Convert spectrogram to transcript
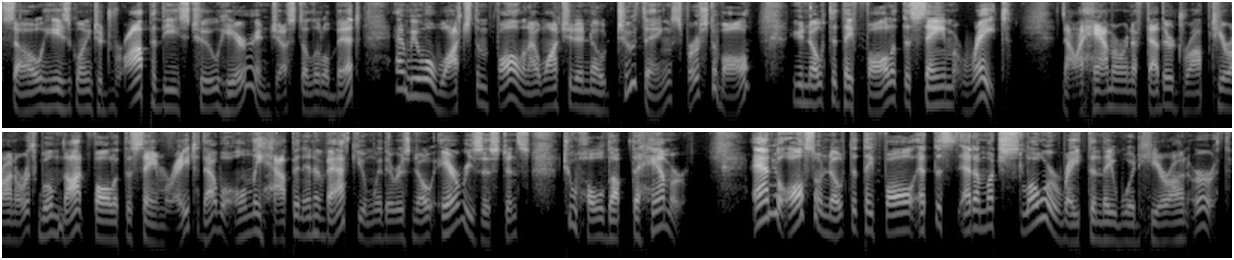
So he's going to drop these two here in just a little bit and we will watch them fall. And I want you to note two things. First of all, you note that they fall at the same rate. Now a hammer and a feather dropped here on Earth will not fall at the same rate. That will only happen in a vacuum where there is no air resistance to hold up the hammer. And you'll also note that they fall at this at a much slower rate than they would here on Earth.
